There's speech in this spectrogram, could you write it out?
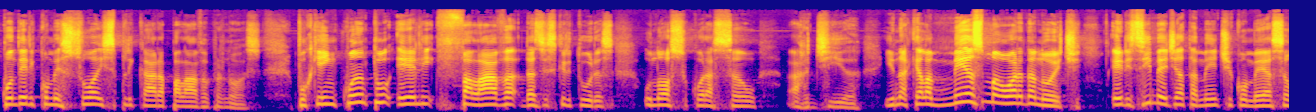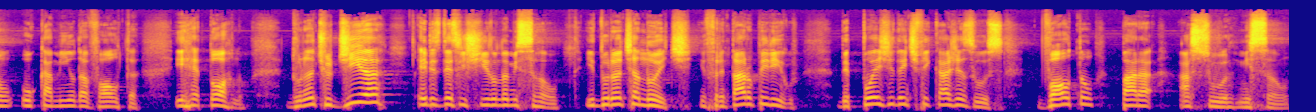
Quando ele começou a explicar a palavra para nós. Porque enquanto ele falava das Escrituras, o nosso coração ardia. E naquela mesma hora da noite, eles imediatamente começam o caminho da volta e retornam. Durante o dia, eles desistiram da missão. E durante a noite, enfrentaram o perigo. Depois de identificar Jesus, voltam para a sua missão.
